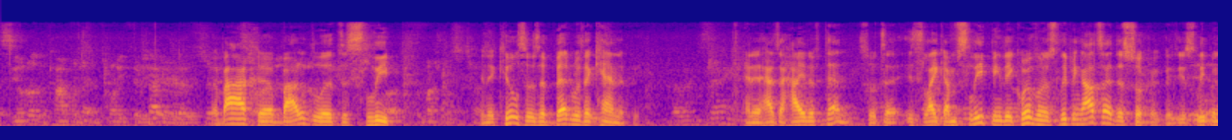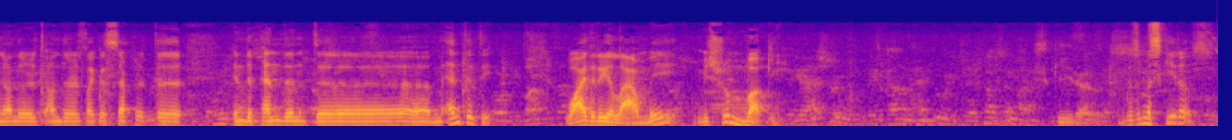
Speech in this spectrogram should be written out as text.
Tzionot conference in 20, 30 years. Rav Ache Bardle to sleep in a kilsa is a bed with a canopy. And it has a height of 10. So it's, a, it's like I'm sleeping, the equivalent of sleeping outside the sukkah, because you're sleeping under, under like a separate, uh, independent uh, um, entity. Why did he allow me? Mishum Baki. Mosquitoes. Because of mosquitoes.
